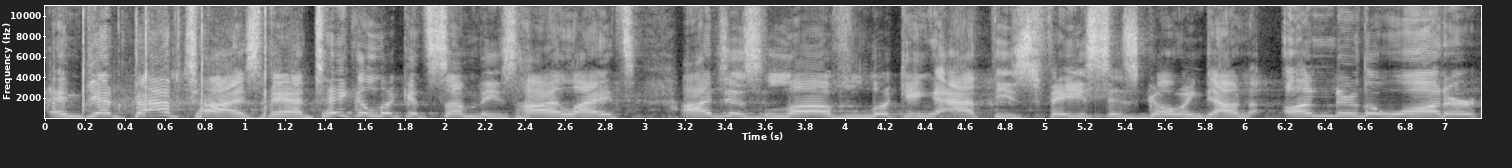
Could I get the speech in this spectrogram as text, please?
and get baptized, man. Take a look at some of these highlights. I just love looking at these faces going down under the water,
